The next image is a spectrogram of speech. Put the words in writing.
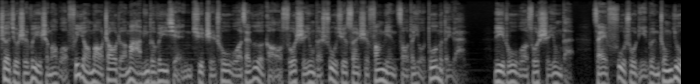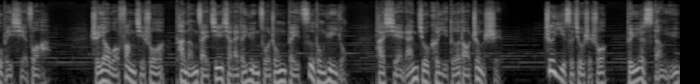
这就是为什么我非要冒招惹骂名的危险去指出我在恶搞所使用的数学算式方面走得有多么的远。例如，我所使用的在复数理论中又被写作啊，只要我放弃说它能在接下来的运作中被自动运用，它显然就可以得到证实。这意思就是说，对于 s 等于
